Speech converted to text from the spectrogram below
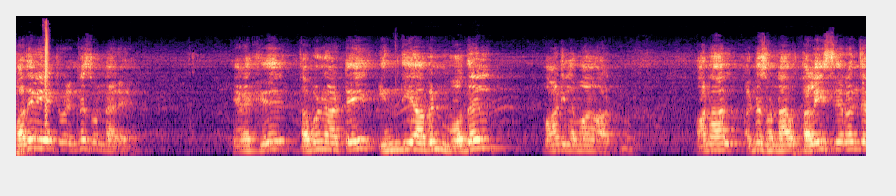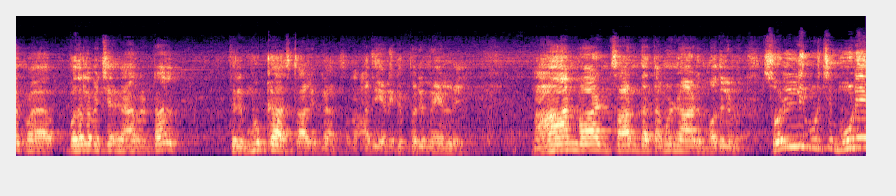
பதவியேற்ற என்ன சொன்னாரு? எனக்கு தமிழ்நாட்டை இந்தியாவின் முதல் மாநிலமாக ஆக்கணும். ஆனால் என்ன சொன்னார் தலை சிறந்த ப- முதலமைச்சர் யார் என்றால் திரு மு க ஸ்டாலின் சொன்னார் அது எனக்கு பெருமை இல்லை. நான் வாழ் சார்ந்த தமிழ்நாடு முதலிடம் சொல்லி முடிச்சு மூணே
